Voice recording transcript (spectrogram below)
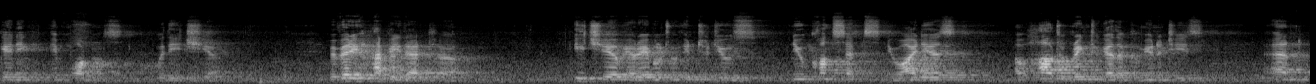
gaining importance with each year. We're very happy that uh, each year we are able to introduce new concepts, new ideas of how to bring together communities and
